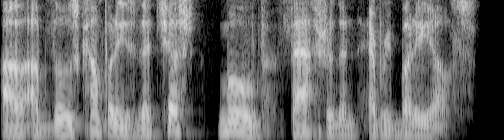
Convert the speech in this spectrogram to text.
uh, of those companies that just move faster than everybody else.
